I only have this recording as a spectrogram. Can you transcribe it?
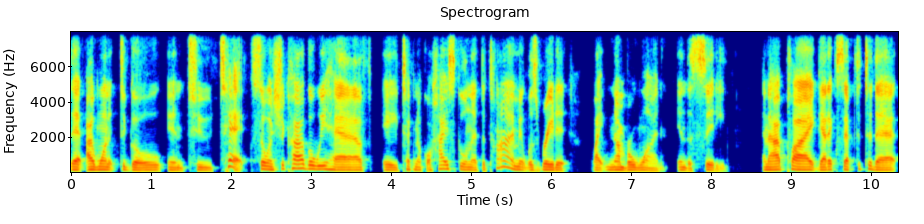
that I wanted to go into tech. So in Chicago, we have a technical high school, and at the time, it was rated like number one in the city. And I applied, got accepted to that.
